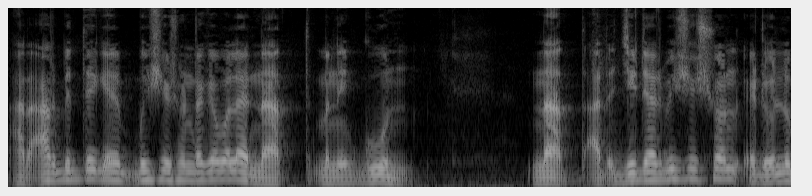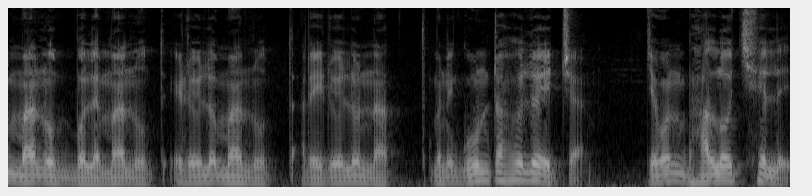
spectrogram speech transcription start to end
আর আরবি থেকে বিশেষণটাকে বলে নাত মানে গুণ। নাত, আর যেটার বিশেষণ, এটা হইল মানত বলে, মানত, এটা হইল মানত, আর এটা হইল নাত। মানে গুণটা হইল এটা, যেমন ভালো ছেলে।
